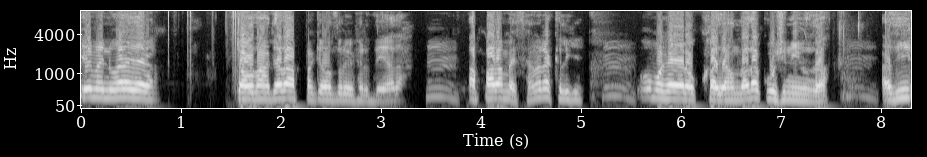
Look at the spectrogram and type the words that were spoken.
ਇਹ ਮੈਨੂੰ ਆਦਾ ਯਾਰ 14 ਚਾਹਦਾ ਆਪਾਂ ਕਿਉਂ ਤੁਰੇ ਫਿਰਦੇ ਆ ਦਾ ਆਪਾਂ ਤਾਂ ਮੈਸਾਂ ਨਾ ਰੱਖ ਲਈਏ। ਉਹ ਮੈਂ ਕਿਹਾ ਯਾਰ ਔਖਾ ਜਿਹਾ ਹੁੰਦਾ ਤਾਂ ਕੁਝ ਨਹੀਂ ਹੁੰਦਾ। ਅਸੀਂ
